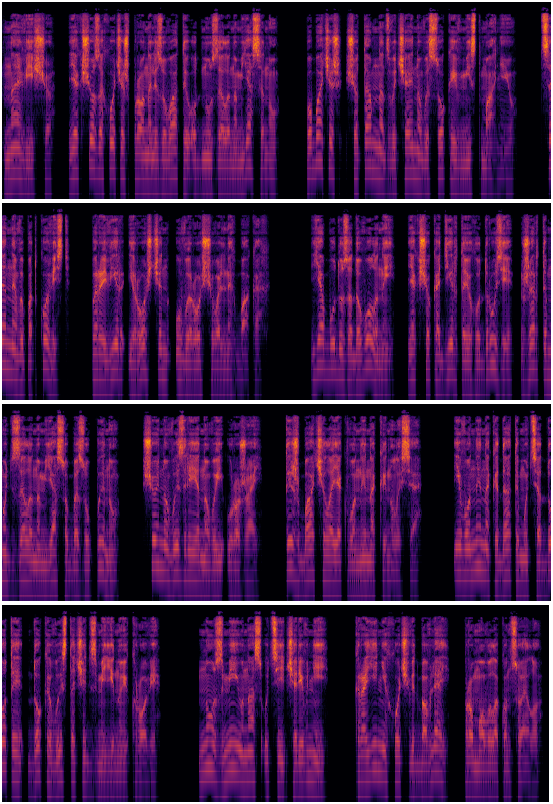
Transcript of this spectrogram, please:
Навіщо? Якщо захочеш проаналізувати одну зелену м'ясину, побачиш, що там надзвичайно високий вміст магнію. Це не випадковість, перевір і розчин у вирощувальних баках. Я буду задоволений, якщо Кадір та його друзі жертимуть зелено м'ясо без упину, щойно визріє новий урожай. Ти ж бачила, як вони накинулися, і вони накидатимуться доти, доки вистачить зміїної крові. Ну, змій у нас у цій чарівній країні, хоч відбавляй, промовила консуело.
